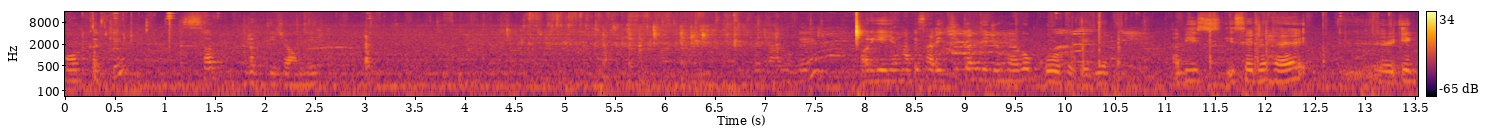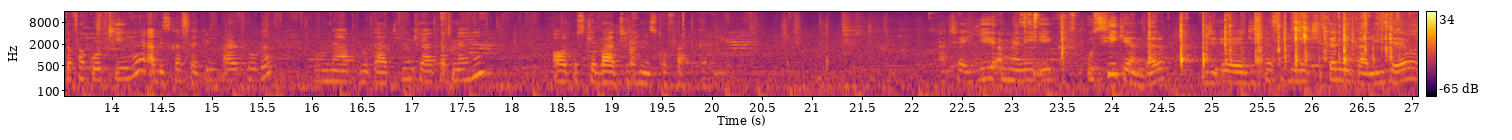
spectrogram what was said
कोट करके सब रखती जाऊँगी। और ये यहाँ पे सारी चिकन भी जो है वो कोट हो गई है। अभी इस, इसे जो है, एक दफ़ा कोट किया है, अब इसका सेकंड पार्ट होगा। वो मैं आपको बताती हूँ क्या करना है, और उसके बाद फिर हम इसको फ्राई करेंगे। अच्छा ये अब मैंने एक उसी के अंदर जिसमें से हमने चिकन निकाली है और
